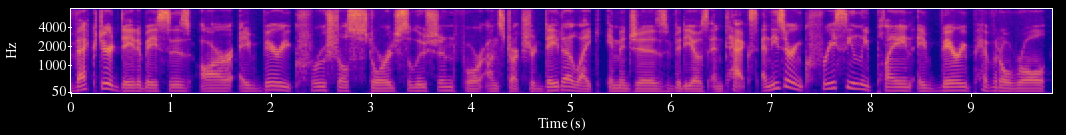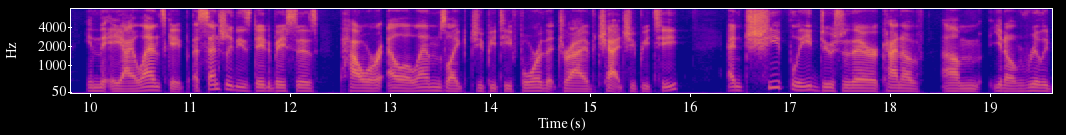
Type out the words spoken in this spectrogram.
Vector databases are a very crucial storage solution for unstructured data like images, videos, and text. And these are increasingly playing a very pivotal role in the AI landscape. Essentially, these databases power LLMs like GPT 4 that drive ChatGPT. And chiefly due to their kind of, um, you know, really,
